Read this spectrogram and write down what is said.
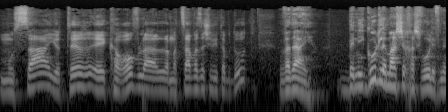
מושא יותר אה, קרוב למצב הזה של התאבדות? ודאי. בניגוד למה שחשבו לפני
